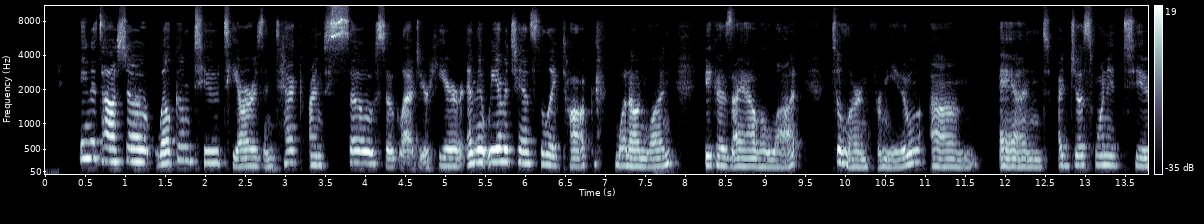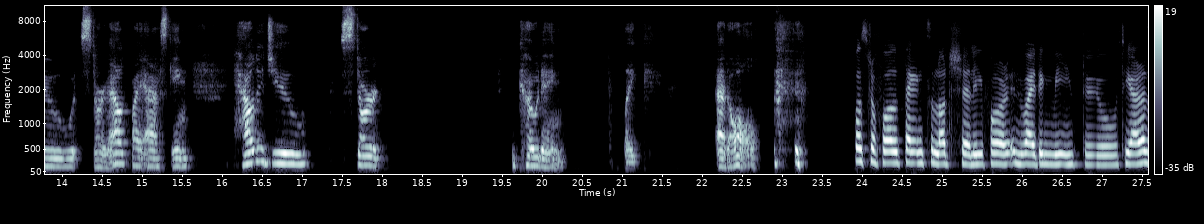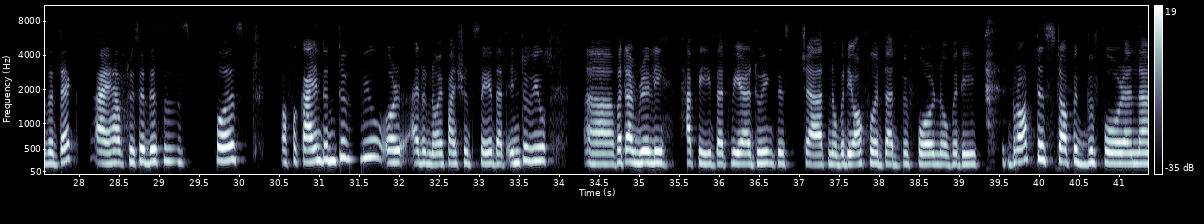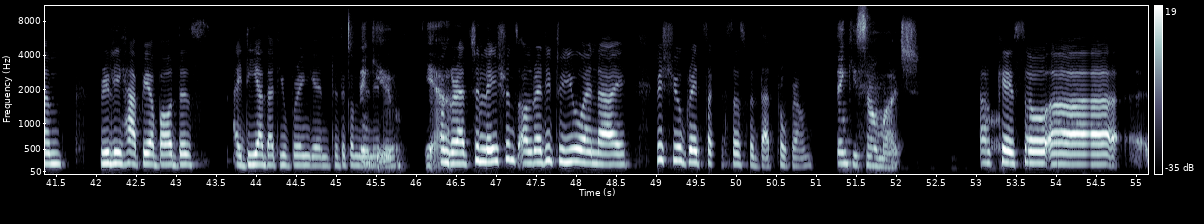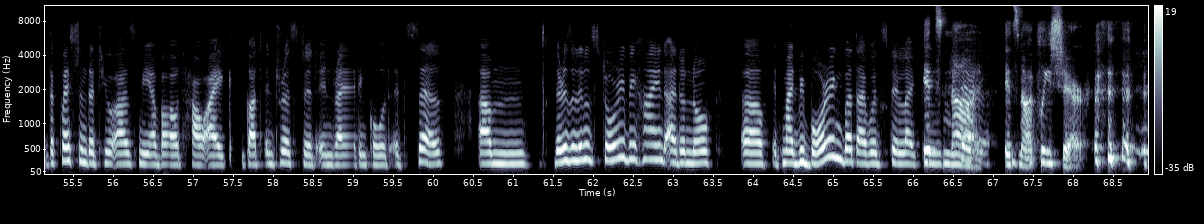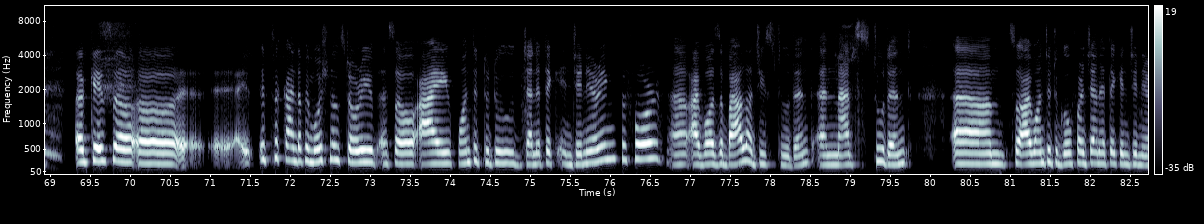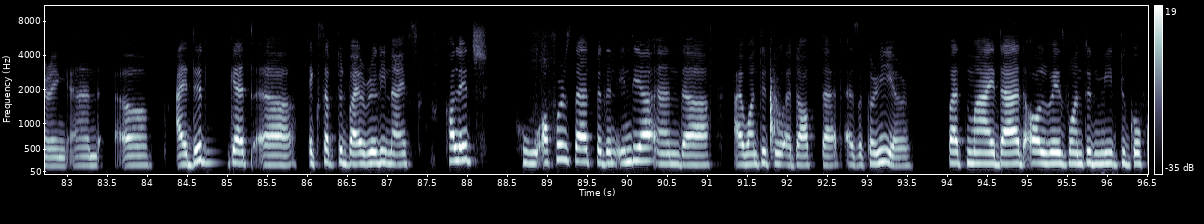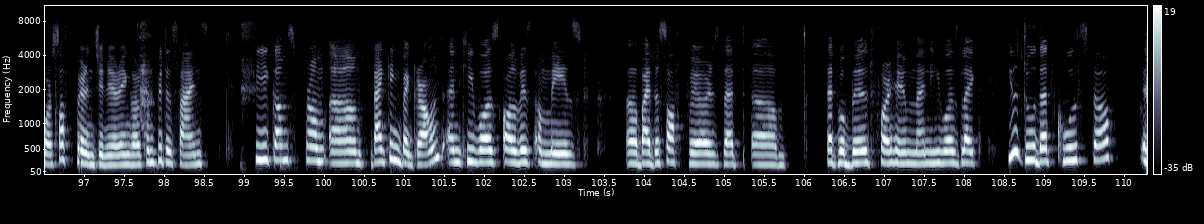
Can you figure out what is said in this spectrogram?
Hey, Natasha, welcome to Tiaras in Tech. I'm so, so glad you're here and that we have a chance to like talk one on one because I have a lot to learn from you. Um, and I just wanted to start out by asking how did you start coding like at all. First of all, thanks a lot, Shelly, for inviting me to Tiaras Tech. I have to say this is first of a kind interview, or I don't know if I should say that interview, uh, but I'm really happy that we are doing this chat. Nobody offered that before. Nobody brought this topic before, and I'm really happy about this idea that you bring into the community. Thank you. Yeah. Congratulations already to you, and I wish you great success with that program. Thank you so much. Okay, so uh, the question that you asked me about how I got interested in writing code itself, um, there is a little story behind. I don't know. Uh, it might be boring, but I would still like to. It's not. It's not. Please share. okay, so uh, it's a kind of emotional story. So I wanted to do genetic engineering before. Uh, I was a biology student and math student. Um, so I wanted to go for genetic engineering, and uh, I did get uh, accepted by a really nice college who offers that within India, and uh, I wanted to adopt that as a career. But my dad always wanted me to go for software engineering or computer science. He comes from um, banking background and he was always amazed uh, by the softwares that um, that were built for him. And he was like you do that cool stuff?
